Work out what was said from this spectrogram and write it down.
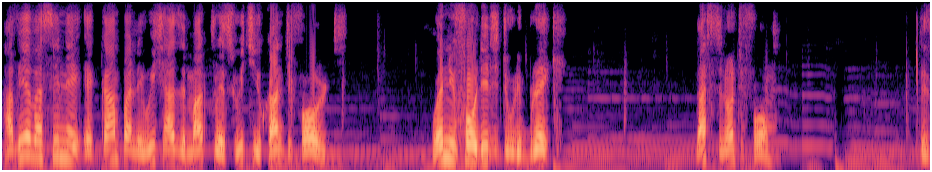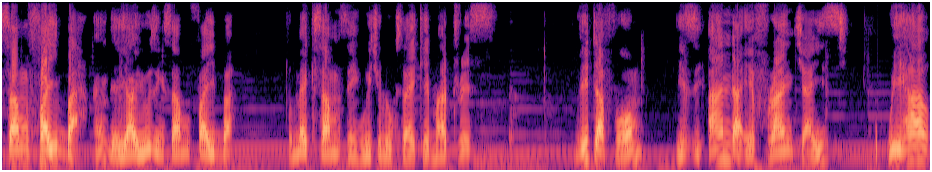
Have you ever seen a, a company which has a mattress which you can't fold? When you fold it, it will break. That's not foam. It is some fiber. Eh? They are using some fiber to make something which looks like a mattress. Vitafoam is under a franchise. We have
